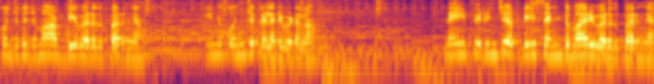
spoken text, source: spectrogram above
கொஞ்சம் கொஞ்சமாக அப்படியே வருது பாருங்க. இன்னும் கொஞ்சம் கிளறி விடலாம். நெய் பிரிஞ்சு அப்படியே செண்டு மாதிரி வருது பாருங்க.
